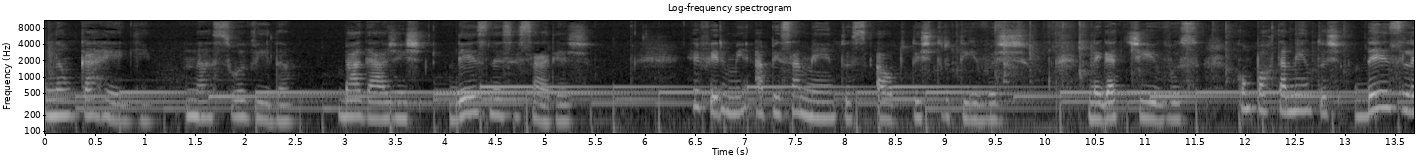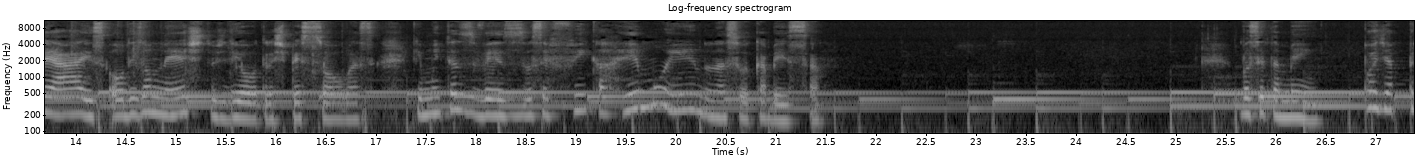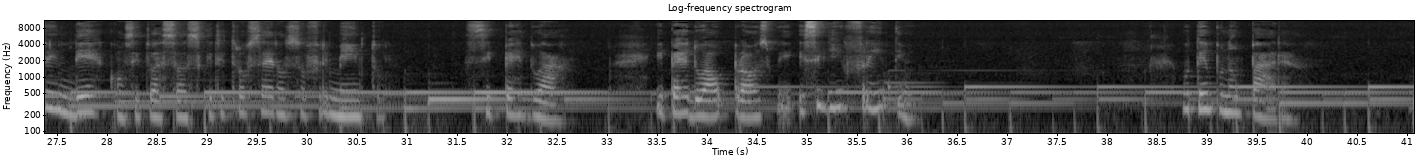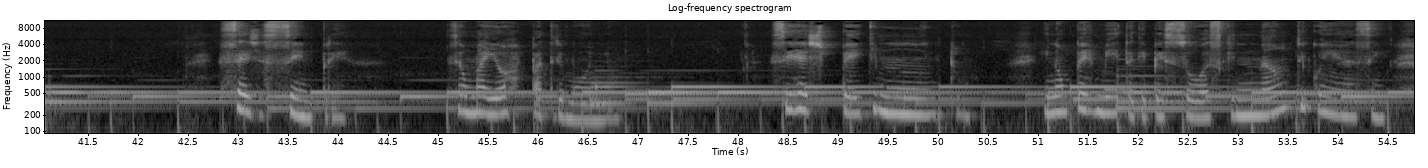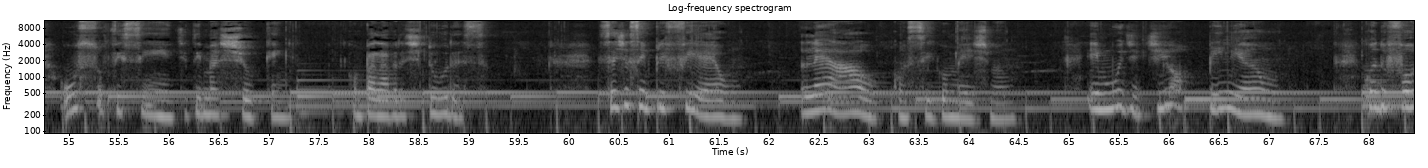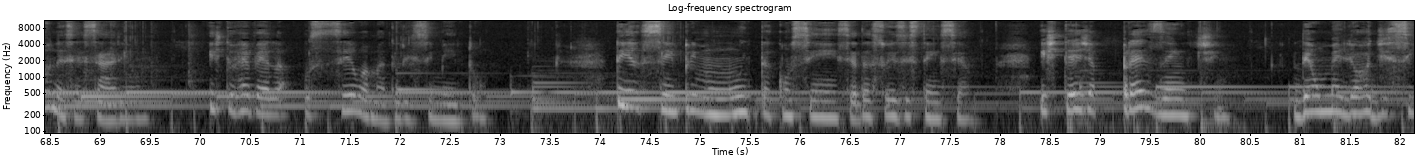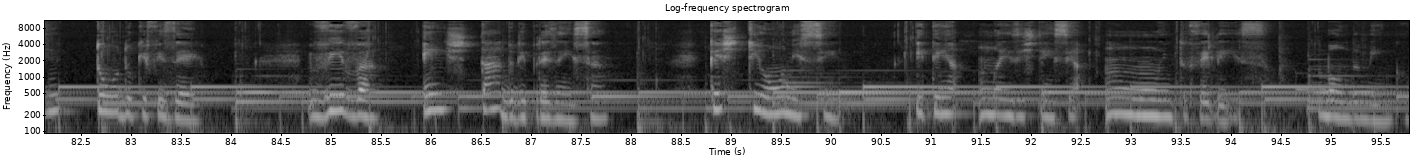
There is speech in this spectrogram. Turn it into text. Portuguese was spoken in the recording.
Não carregue na sua vida bagagens desnecessárias. Refiro-me a pensamentos autodestrutivos, negativos, comportamentos desleais ou desonestos de outras pessoas que muitas vezes você fica remoendo na sua cabeça. Você também pode aprender com situações que te trouxeram sofrimento, se perdoar e perdoar o próximo e seguir em frente. O tempo não para. Seja sempre seu maior patrimônio. Se respeite muito e não permita que pessoas que não te conhecem o suficiente te machuquem com palavras duras. Seja sempre fiel, leal consigo mesmo e mude de opinião quando for necessário. Isto revela o seu amadurecimento. Tenha sempre muita consciência da sua existência. Esteja presente Dê o melhor de si em tudo o que fizer. Viva em estado de presença. Questione-se e tenha uma existência muito feliz. Bom domingo.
